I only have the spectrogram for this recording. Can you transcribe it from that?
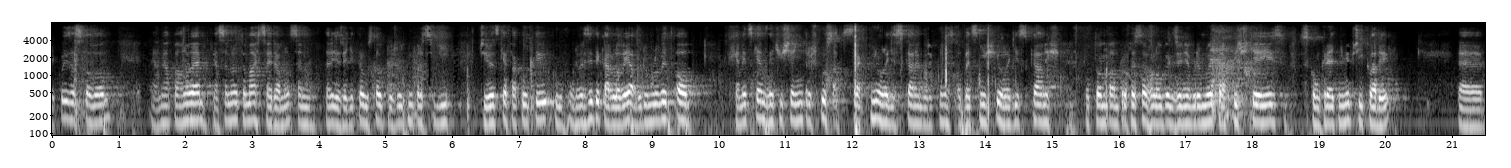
Děkuji za slovo. Dámy a pánové, já se jmenuji Tomáš Cejdaml, jsem tady ředitel Ústavu pro životní prostředí Přírodovědecké fakulty u Univerzity Karlovy a budu mluvit o chemickém znečištění trošku z abstraktního hlediska, nebo řekněme z obecnějšího hlediska, než potom pan profesor Holoubek zřejmě bude mluvit praktičtěji s, s konkrétními příklady. Eh,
